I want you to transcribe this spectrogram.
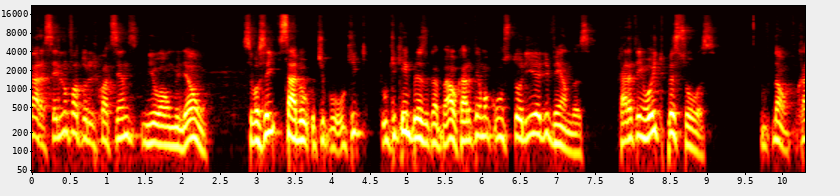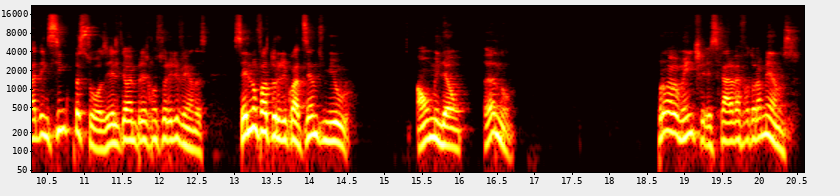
cara, se ele não fatura de 400 mil a 1 milhão, se você sabe o tipo o que, o que é a empresa do cara, ah, o cara tem uma consultoria de vendas, o cara tem oito pessoas. Não, o cara tem cinco pessoas e ele tem uma empresa de consultoria de vendas. Se ele não fatura de 400 mil a 1 milhão ano, provavelmente esse cara vai faturar menos.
